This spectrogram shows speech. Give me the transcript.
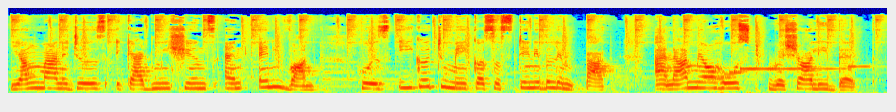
young managers, academicians, and anyone who is eager to make a sustainable impact. And I'm your host, Vishali Beth.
